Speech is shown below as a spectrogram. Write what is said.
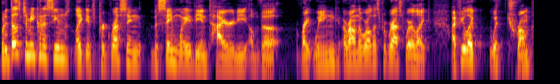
but it does to me kind of seems like it's progressing the same way the entirety of the right wing around the world has progressed where like i feel like with trump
